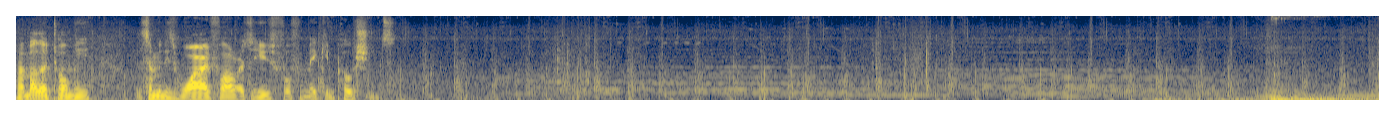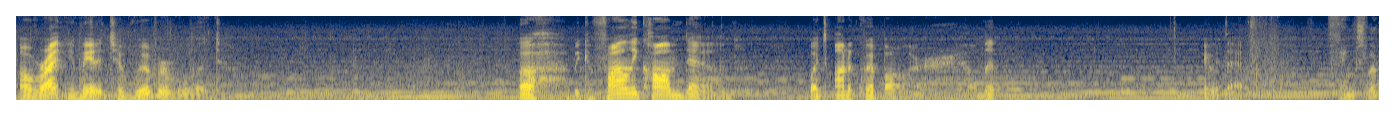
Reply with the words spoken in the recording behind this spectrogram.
My mother told me that some of these wildflowers are useful for making potions. All right, we made it to Riverwood. Oh, we can finally calm down. Let's unequip our helmet. Okay with that. Things look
